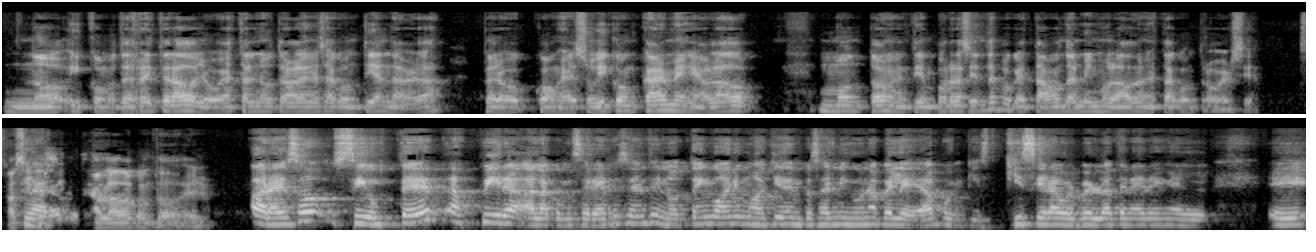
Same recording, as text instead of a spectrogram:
No, y como te he reiterado, yo voy a estar neutral en esa contienda, ¿verdad? Pero con Jesús y con Carmen he hablado un montón en tiempos recientes porque estamos del mismo lado en esta controversia. Así que he hablado con todos ellos. Ahora, eso, si usted aspira a la comisaría residente, y no tengo ánimo aquí de empezar ninguna pelea, porque quisiera volverlo a tener en el, eh,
